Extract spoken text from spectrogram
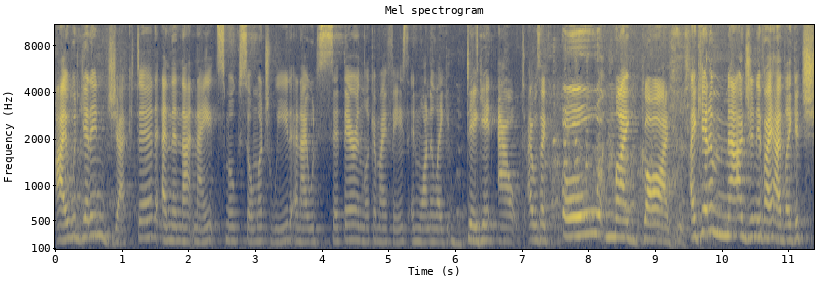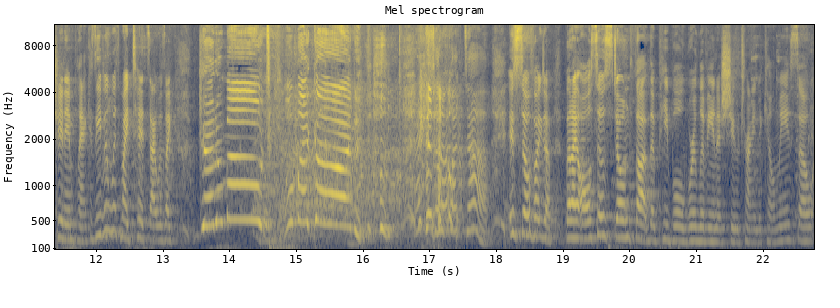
I would get injected and then that night smoke so much weed and I would sit there and look at my face and want to like dig it out. I was like, oh my god. I can't imagine if I had like a chin implant. Because even with my tits, I was like, get them out! Oh my god! That's so fucked up. It's so fucked up. But I also stoned thought that people were living in a shoe trying to kill me. So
